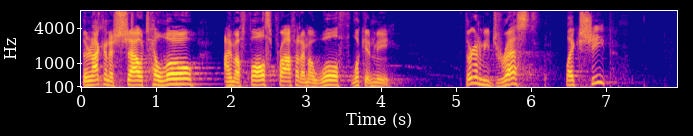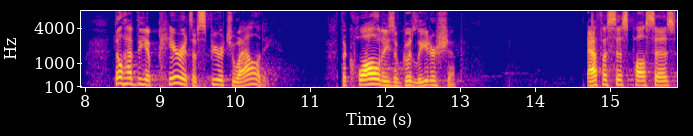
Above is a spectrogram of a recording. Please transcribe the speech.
They're not going to shout, Hello, I'm a false prophet, I'm a wolf, look at me. They're going to be dressed like sheep. They'll have the appearance of spirituality, the qualities of good leadership. Ephesus, Paul says,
